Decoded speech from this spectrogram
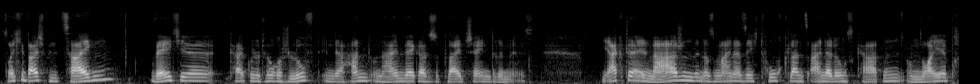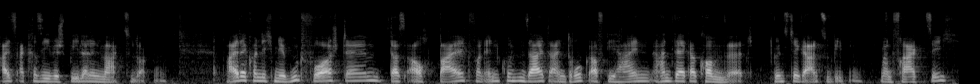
Solche Beispiele zeigen, welche kalkulatorische Luft in der Hand- und Heimwerker-Supply Chain drin ist. Die aktuellen Margen sind aus meiner Sicht Hochglanz-Einladungskarten, um neue preisaggressive Spieler in den Markt zu locken. Weiter könnte ich mir gut vorstellen, dass auch bald von Endkundenseite ein Druck auf die Handwerker kommen wird, günstiger anzubieten. Man fragt sich,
